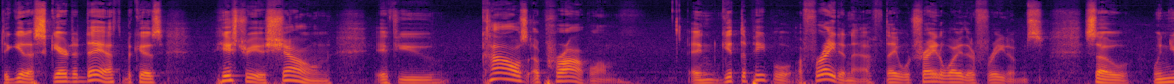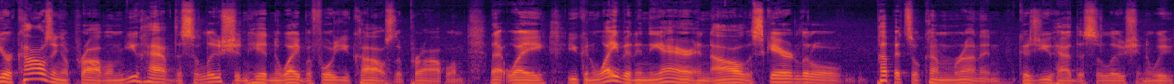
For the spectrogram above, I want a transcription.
to get us scared to death because history has shown if you cause a problem and get the people afraid enough, they will trade away their freedoms. So when you're causing a problem, you have the solution hidden away before you cause the problem. That way, you can wave it in the air, and all the scared little puppets will come running because you had the solution. We,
